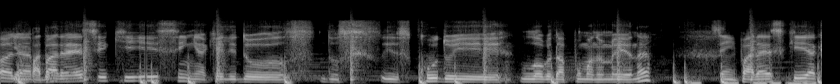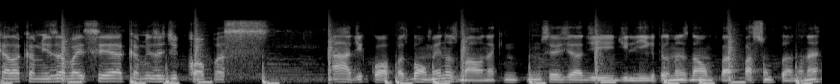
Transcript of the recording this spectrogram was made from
Olha, um parece que sim, aquele dos, dos escudo e logo da Puma no meio, né? Sim. Parece que aquela camisa vai ser a camisa de Copas. Ah, de Copas. Bom, menos mal, né? Que não seja de, de liga, pelo menos dá um, pa- passa um pano, né?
